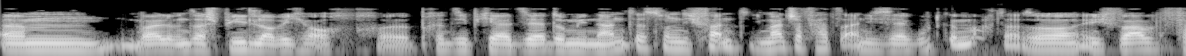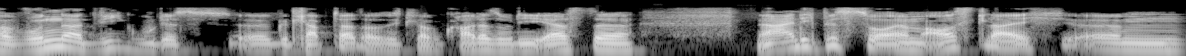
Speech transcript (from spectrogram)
ähm, weil unser Spiel, glaube ich, auch äh, prinzipiell sehr dominant ist und ich fand, die Mannschaft hat es eigentlich sehr gut gemacht. Also ich war verwundert, wie gut es äh, geklappt hat. Also ich glaube gerade so die erste, na eigentlich bis zu eurem Ausgleich ähm,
